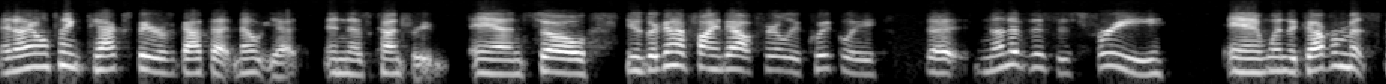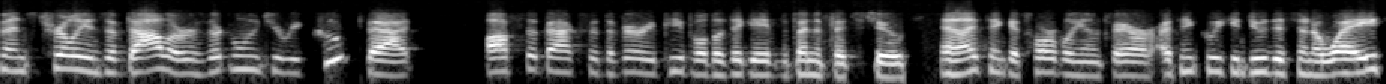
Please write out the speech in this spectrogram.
And I don't think taxpayers got that note yet in this country. And so, you know, they're going to find out fairly quickly that none of this is free. And when the government spends trillions of dollars, they're going to recoup that off the backs of the very people that they gave the benefits to. And I think it's horribly unfair. I think we can do this in a way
